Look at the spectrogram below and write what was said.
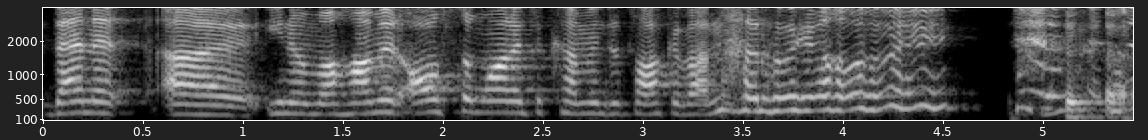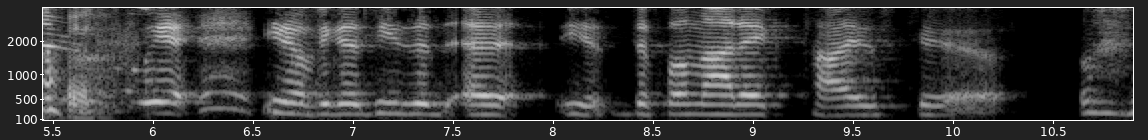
then it uh, you know Mohammed also wanted to come in to talk about Natalee Holloway. you know because he's a, a you know, diplomatic ties to. Well,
